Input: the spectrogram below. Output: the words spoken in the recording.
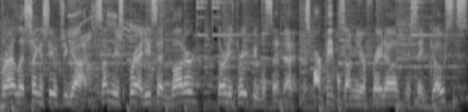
Brad, let's check and see what you got. Something you spread. You said butter. 33 people said that. Smart people. Something you're afraid of. They say ghosts.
